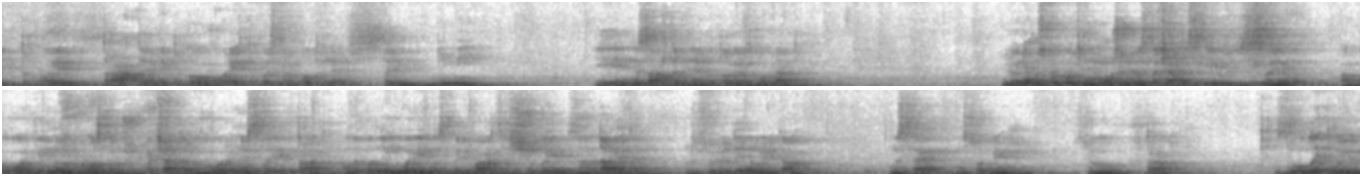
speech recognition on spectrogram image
від такої втрати, від такого горя, від такої скорботи вони стають німі. І не завжди вони готові розмовляти. Людям у скорботі не може не вистачати слів, сил або вільного простору, щоб почати обговорення своєї втрати. Але вони, ймовірно, сподіваються, що ви згадаєте про цю людину, яка несе на собі цю втрату. З молитвою,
